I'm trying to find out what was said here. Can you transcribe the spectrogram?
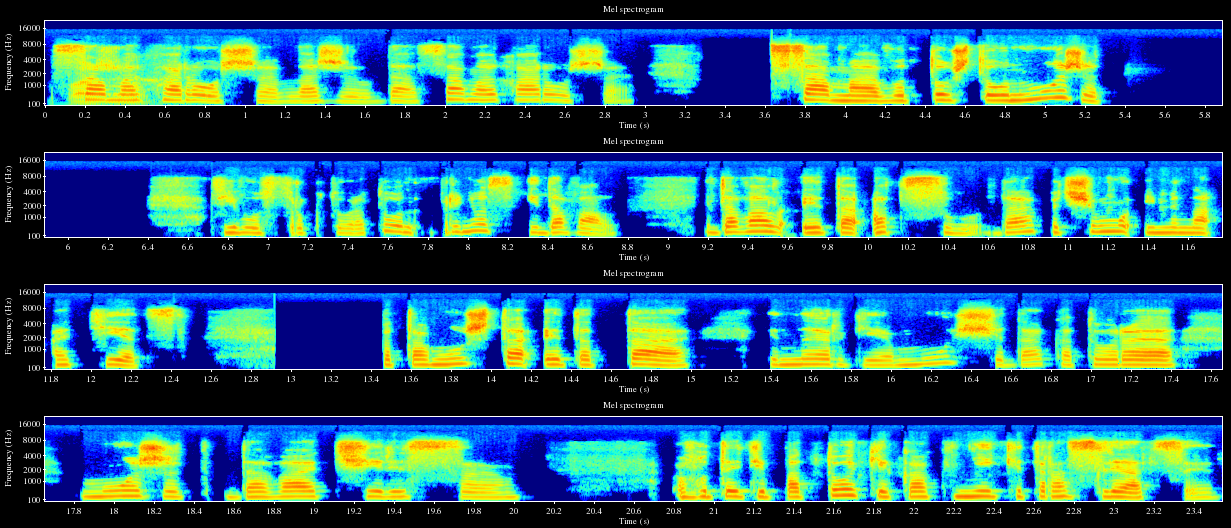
вложил. самое хорошее, вложил, да, самое хорошее, самое вот то, что он может, его структура, то он принес и давал. И давал это отцу. Да? Почему именно отец? Потому что это та энергия мощи, да, которая может давать через э, вот эти потоки, как некие трансляции.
